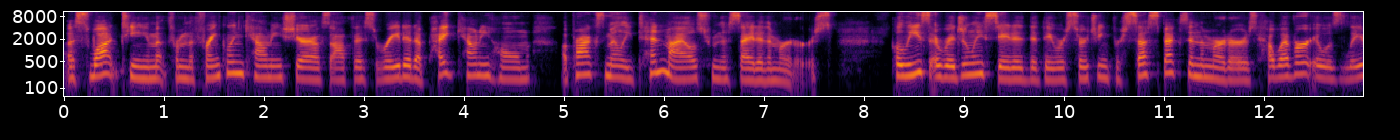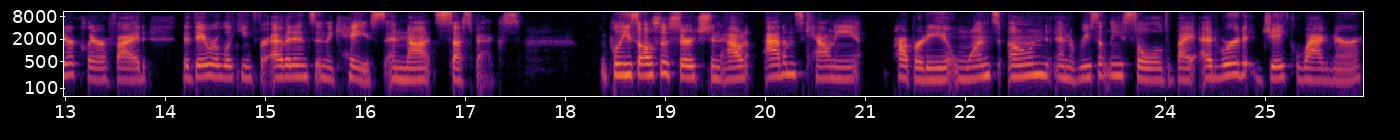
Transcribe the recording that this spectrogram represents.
a SWAT team from the Franklin County Sheriff's Office raided a Pike County home approximately 10 miles from the site of the murders. Police originally stated that they were searching for suspects in the murders. However, it was later clarified that they were looking for evidence in the case and not suspects. Police also searched an out Adams County property once owned and recently sold by Edward Jake Wagner,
